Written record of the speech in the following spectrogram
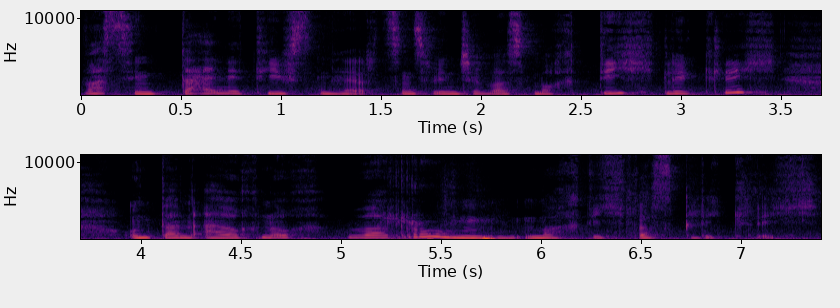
Was sind deine tiefsten Herzenswünsche? Was macht dich glücklich? Und dann auch noch, warum macht dich das glücklich?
